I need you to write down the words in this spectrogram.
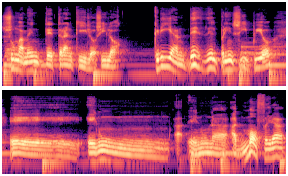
sumamente tranquilos y los crían desde el principio eh, en un en una atmósfera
